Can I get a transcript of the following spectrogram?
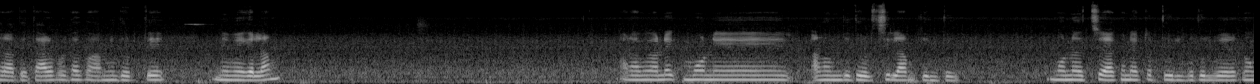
রাতে। তারপর দেখো আমি ধরতে নেমে গেলাম। আর আমি অনেক মনে আনন্দে ধরছিলাম কিন্তু। মনে হচ্ছে এখন একটা তুলবো তুলবো এরকম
